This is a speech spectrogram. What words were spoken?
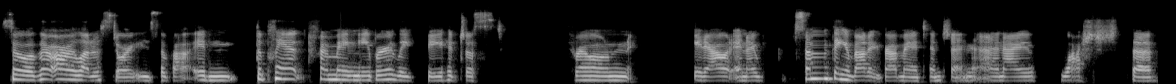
So there are a lot of stories about and the plant from my neighbor like they had just thrown it out and i something about it grabbed my attention and i washed the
